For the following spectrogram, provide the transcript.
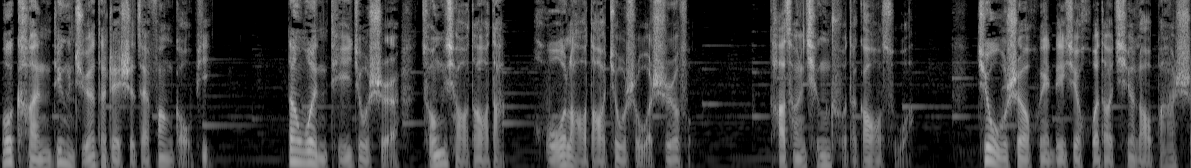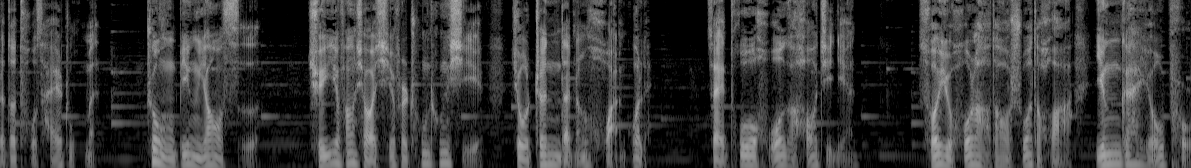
我肯定觉得这是在放狗屁。但问题就是，从小到大，胡老道就是我师傅，他曾清楚的告诉我，旧社会那些活到七老八十的土财主们。重病要死，娶一房小媳妇冲冲喜，就真的能缓过来，再多活个好几年。所以胡老道说的话应该有谱。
